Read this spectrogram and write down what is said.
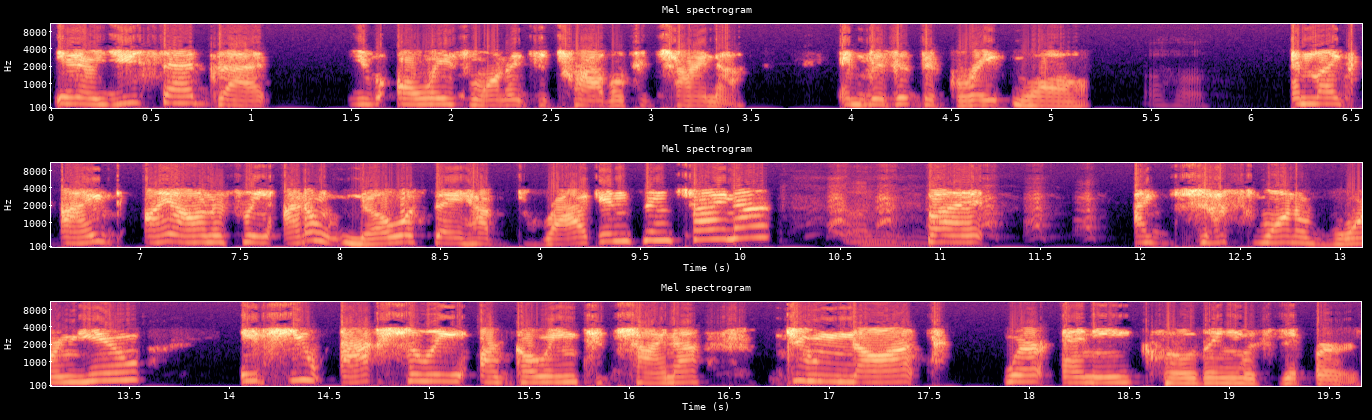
you know, you said that you've always wanted to travel to China and visit the Great Wall. Uh-huh. And like, I, I honestly, I don't know if they have dragons in China, but I just want to warn you if you actually are going to China, do not wear any clothing with zippers.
